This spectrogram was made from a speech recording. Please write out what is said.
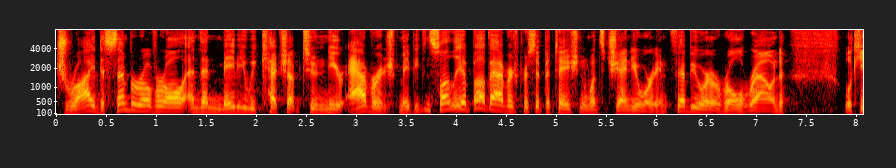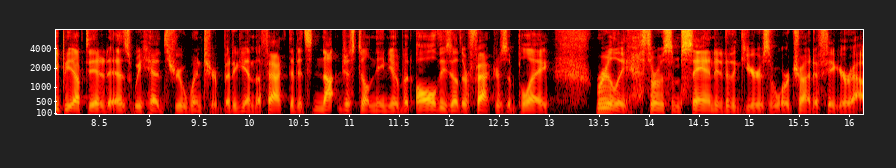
dry December overall, and then maybe we catch up to near average, maybe even slightly above average precipitation once January and February roll around. We'll keep you updated as we head through winter. But again, the fact that it's not just El Nino, but all these other factors at play really throws some sand into the gears of what we're trying to figure out.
